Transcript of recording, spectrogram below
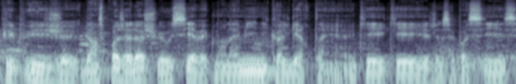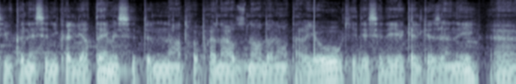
puis, puis je, dans ce projet-là, je suis aussi avec mon ami Nicole Gertin, qui est, qui est je ne sais pas si, si, vous connaissez Nicole Gertin, mais c'est une entrepreneur du nord de l'Ontario qui est décédée il y a quelques années. Euh,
